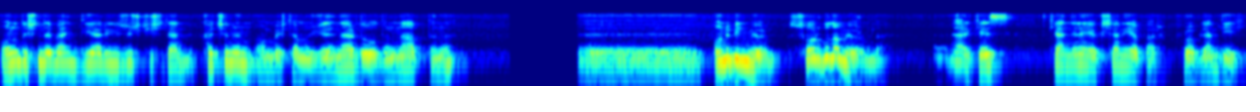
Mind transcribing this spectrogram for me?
Onun dışında ben diğer 103 kişiden kaçının 15 Temmuz gecesi nerede olduğunu, ne yaptığını e, onu bilmiyorum. Sorgulamıyorum da. Herkes kendine yakışanı yapar. Problem değil.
